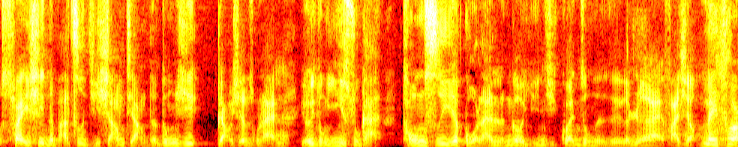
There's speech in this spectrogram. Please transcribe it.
率性的把自己想讲的东西表现出来，有一种艺术感，同时也果然能够引起观众的这个热爱发酵。没错，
